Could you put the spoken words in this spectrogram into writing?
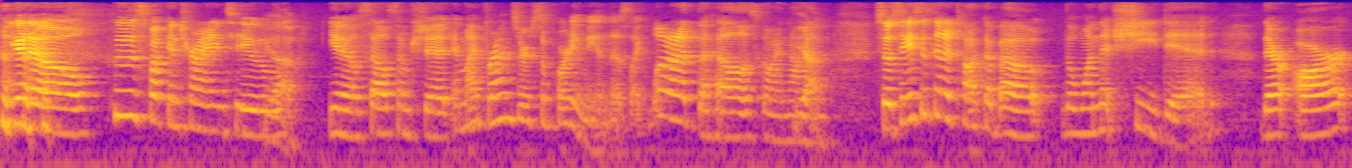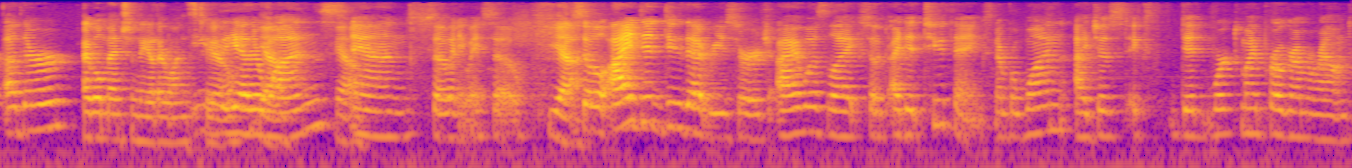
yeah. you know, who's fucking trying to Yeah. you know, sell some shit. And my friends are supporting me in this. Like, what the hell is going on? Yeah. So Stacey's going to talk about the one that she did. There are other I will mention the other ones too. the other yeah. ones. Yeah. And so anyway, so Yeah. so I did do that research. I was like, so I did two things. Number one, I just ex- did worked my program around,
